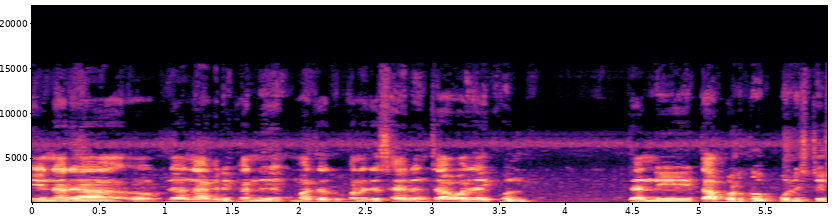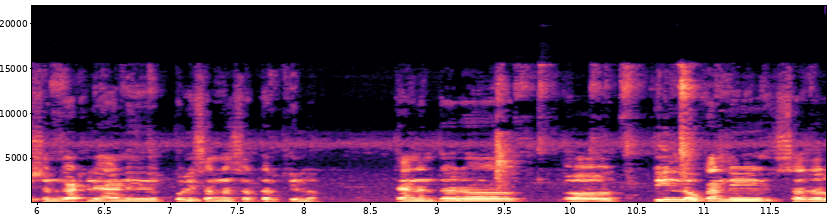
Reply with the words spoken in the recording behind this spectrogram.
येणाऱ्या आपल्या नागरिकांनी माझ्या दुकानाच्या सायरनचा आवाज ऐकून त्यांनी ताबडतोब पोलीस स्टेशन गाठले आणि पोलिसांना सतर्क केलं. त्यानंतर तीन लोकांनी सदर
